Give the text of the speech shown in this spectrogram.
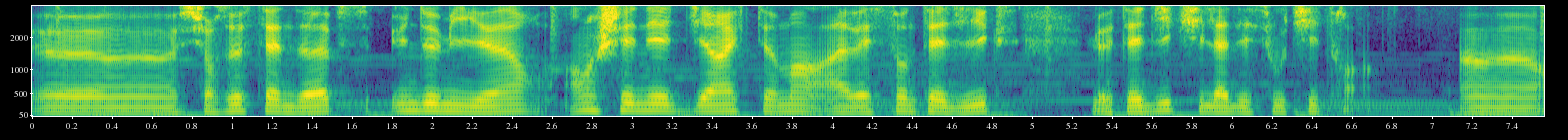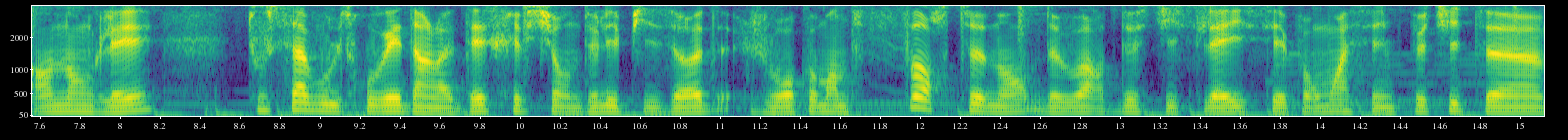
euh, sur The Stand-Ups, une demi-heure, enchaîné directement avec son TEDx. Le TEDx, il a des sous-titres euh, en anglais. Tout ça, vous le trouvez dans la description de l'épisode. Je vous recommande fortement de voir Dusty Slay. C'est pour moi, c'est une petite. Euh,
